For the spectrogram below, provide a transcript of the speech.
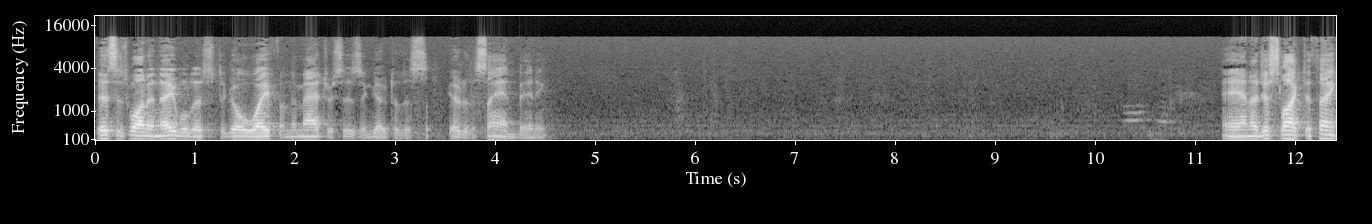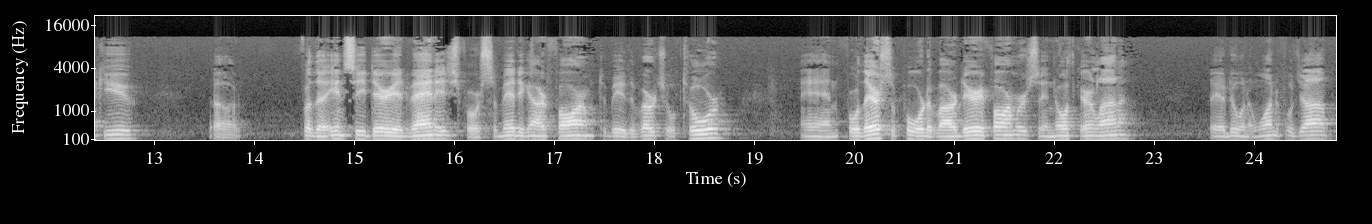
This is what enabled us to go away from the mattresses and go to the, go to the sand bedding. And I'd just like to thank you uh, for the NC Dairy Advantage for submitting our farm to be the virtual tour and for their support of our dairy farmers in North Carolina. They are doing a wonderful job.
